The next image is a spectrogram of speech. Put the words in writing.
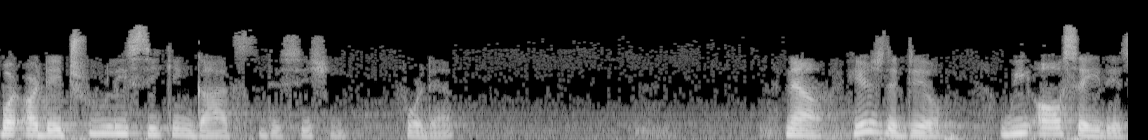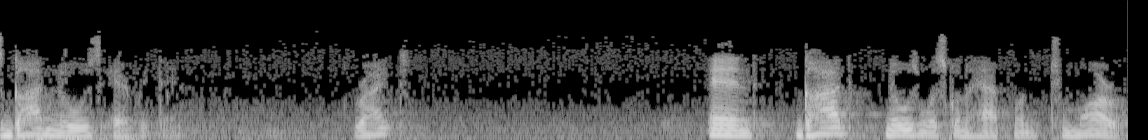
But are they truly seeking God's decision for them? Now, here's the deal. We all say this God knows everything. Right? And God knows what's going to happen tomorrow.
